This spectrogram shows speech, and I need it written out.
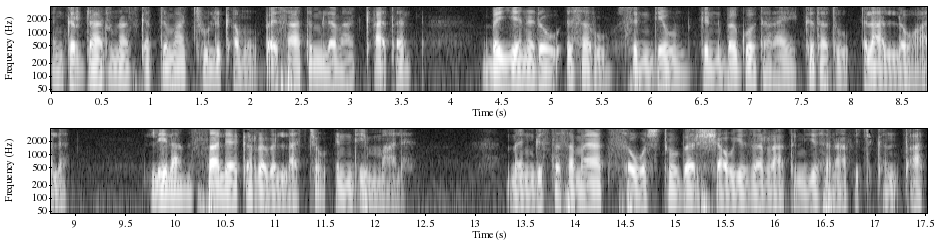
እንክርዳዱን አስቀድማችሁ ልቀሙ። በእሳትም ለማቃጠል በየነዶው እሰሩ ስንዴውን ግን በጎተራዬ ክተቱ እላለሁ አለ። ሌላ ምሳሌ ያቀረበላቸው እንዲህም አለ። መንግሥተ ሰማያት ሰው ወስዶ በእርሻው የዘራትን የሰናፍጭ ቅንጣት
